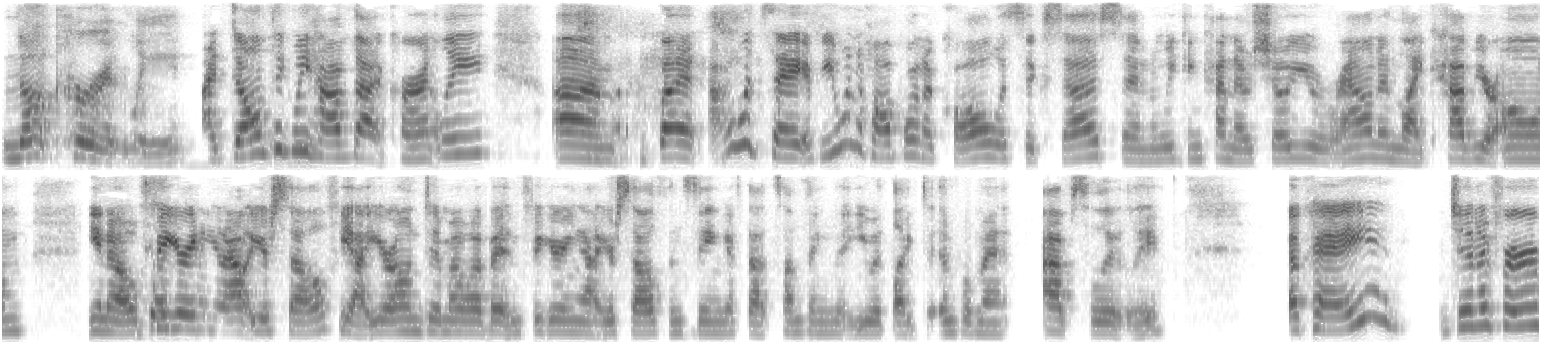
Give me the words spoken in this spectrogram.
Not currently. I don't think we have that currently, um, but I would say if you want to hop on a call with success and we can kind of show you around and like have your own, you know, figuring it out yourself. Yeah, your own demo of it and figuring out yourself and seeing if that's something that you would like to implement. Absolutely. Okay, Jennifer,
